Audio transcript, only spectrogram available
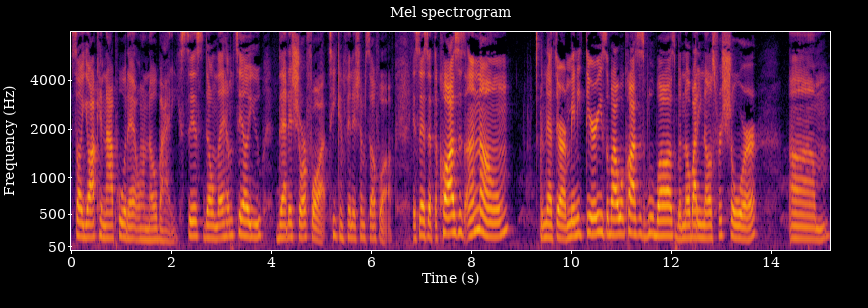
So y'all cannot pull that on nobody. Sis, don't let him tell you that it's your fault. He can finish himself off. It says that the cause is unknown and that there are many theories about what causes blue balls, but nobody knows for sure. Um,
